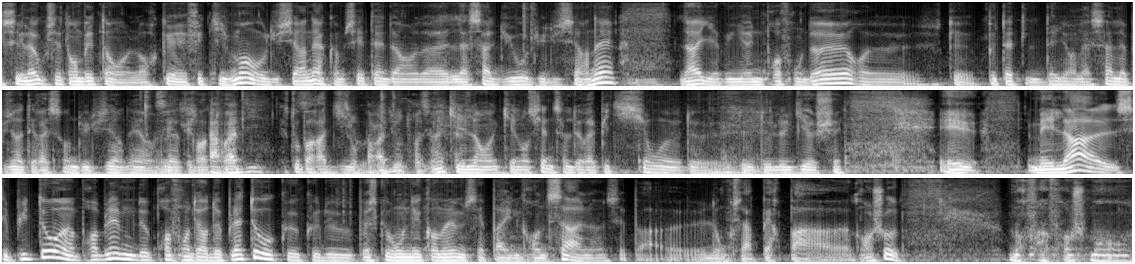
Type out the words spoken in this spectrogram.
C'est là où c'est embêtant. Alors qu'effectivement, au Lucernaire, comme c'était dans la, la salle du haut du Lucernaire, là, il y avait il y a une profondeur, euh, qui est peut-être d'ailleurs la salle la plus intéressante du Lucernaire. C'est la- paradis. C'est au paradis. C'est au ouais. paradis au troisième Hein, qui est l'ancienne salle de répétition euh, de, de, de Le Guillocher. Et mais là, c'est plutôt un problème de profondeur de plateau que, que de parce qu'on est quand même, c'est pas une grande salle, hein, c'est pas euh, donc ça perd pas grand chose. Mais enfin, franchement,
